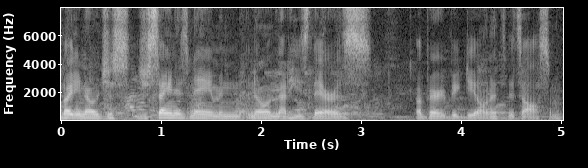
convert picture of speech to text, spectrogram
but you know, just just saying his name and knowing that he's there is a very big deal, and it's, it's awesome.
